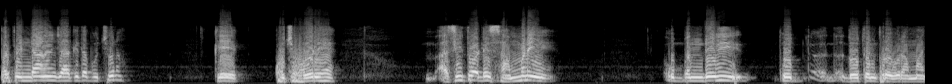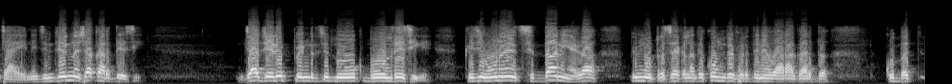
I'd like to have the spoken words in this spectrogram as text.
ਪਰ ਪਿੰਡਾਂ ਨੂੰ ਜਾ ਕੇ ਤਾਂ ਪੁੱਛੋ ਨਾ ਕਿ ਕੁਝ ਹੋ ਰਿਹਾ ਅਸੀਂ ਤੁਹਾਡੇ ਸਾਹਮਣੇ ਉਹ ਬੰਦੇ ਵੀ ਦੋ ਦੋ ਤਿੰਨ ਪ੍ਰੋਗਰਾਮਾਂ ਚ ਆਏ ਨੇ, ਜਿਨ- ਜਿਹੜੇ ਨਸ਼ਾ ਕਰਦੇ ਸੀ। ਜਾਂ ਜਿਹੜੇ ਪਿੰਡ 'ਚ ਲੋਕ ਬੋਲਦੇ ਸੀਗੇ ਕਿ ਜੀ ਹੁਣ ਇਹ ਸਿੱਧਾ ਨਹੀਂ ਹੈਗਾ ਵੀ ਮੋਟਰਸਾਈਕਲਾਂ ਤੇ ਘੁੰਮਦੇ ਫਿਰਦੇ ਨੇ ਵਾਰਾ ਆਵਾਰਾਗਰਦ ਕੋਈ ਬੱਚ-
